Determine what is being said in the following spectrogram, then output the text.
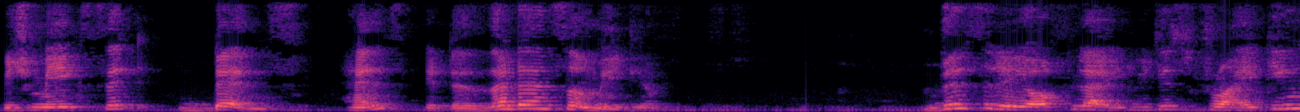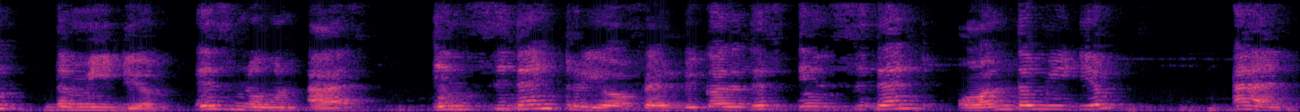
which makes it dense. Hence it is the denser medium. This ray of light which is striking the medium is known as incident ray of light because it is incident on the medium and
